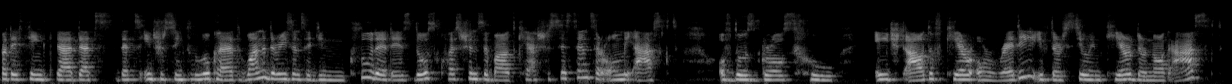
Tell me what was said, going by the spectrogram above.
but I think that that's that's interesting to look at. One of the reasons I didn't include it is those questions about cash assistance are only asked of those girls who aged out of care already. If they're still in care, they're not asked,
